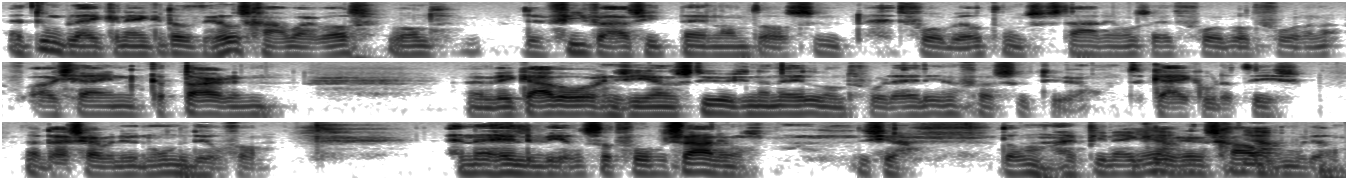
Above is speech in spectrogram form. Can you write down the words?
En toen bleek in één keer dat het heel schaalbaar was. Want de FIFA ziet Nederland als een, het voorbeeld. Onze stadions het voorbeeld voor een, als jij in Qatar een, een WK wil organiseren, dan stuur je naar Nederland voor de hele infrastructuur. Om te kijken hoe dat is. Nou, daar zijn we nu een onderdeel van. En de hele wereld staat vol met stadions. Dus ja, dan heb je in één keer weer een schaalbaar ja. model.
